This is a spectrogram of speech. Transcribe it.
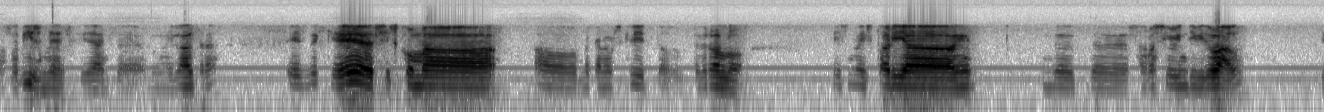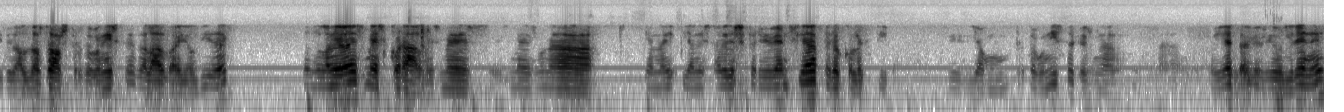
els abismes que hi ha entre l'una i l'altra, és de que, si és com a, el mecanoscrit, el Pedrolo, és una història de, de salvació individual, individual dels dos protagonistes, de l'Alba i el Didac, doncs la meva és més coral, és més, és més una, hi ha una, hi ha una història de supervivència, però col·lectiva. Hi ha un protagonista, que és una, una noieta, que es diu Irene,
